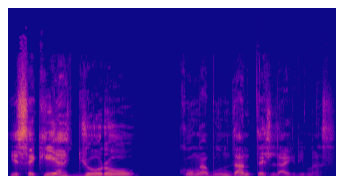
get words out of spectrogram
Y Ezequías lloró con abundantes lágrimas.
